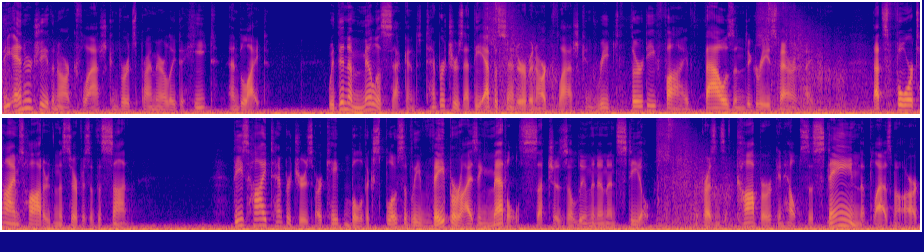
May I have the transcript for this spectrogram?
The energy of an arc flash converts primarily to heat and light. Within a millisecond, temperatures at the epicenter of an arc flash can reach 35,000 degrees Fahrenheit. That's four times hotter than the surface of the sun. These high temperatures are capable of explosively vaporizing metals such as aluminum and steel. The presence of copper can help sustain the plasma arc,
